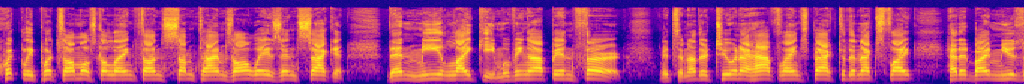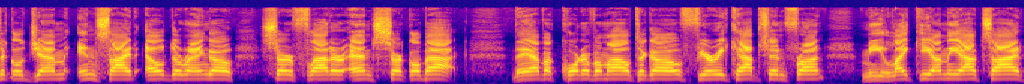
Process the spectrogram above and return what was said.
quickly puts almost a length on sometimes always in second. Then Me Likey moving up in third. It's another two and a half lengths back to the next flight, headed by Musical Gem inside El Durango, Sir Flatter, and Circle Back. They have a quarter of a mile to go. Fury Kap's in front. Me Likey on the outside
